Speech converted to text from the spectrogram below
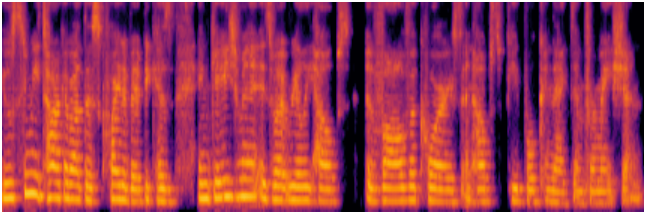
You'll see me talk about this quite a bit because engagement is what really helps evolve a course and helps people connect information.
